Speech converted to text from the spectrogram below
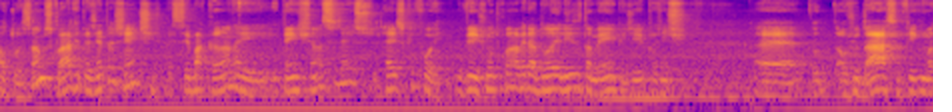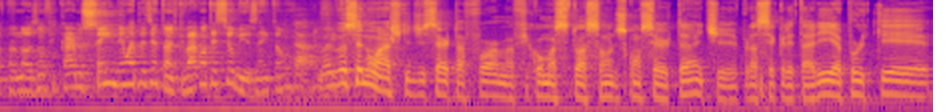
autorizamos, claro, representa a gente. Vai ser bacana e, e tem chances, é isso, é isso que foi. Veio junto com a vereadora Elisa também, pedi pra gente é, ajudar, enfim, para nós não ficarmos sem nenhum representante, que vai acontecer o mesmo, né? Então, tá, mas você não acha que de certa forma ficou uma situação desconcertante para a secretaria, porque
